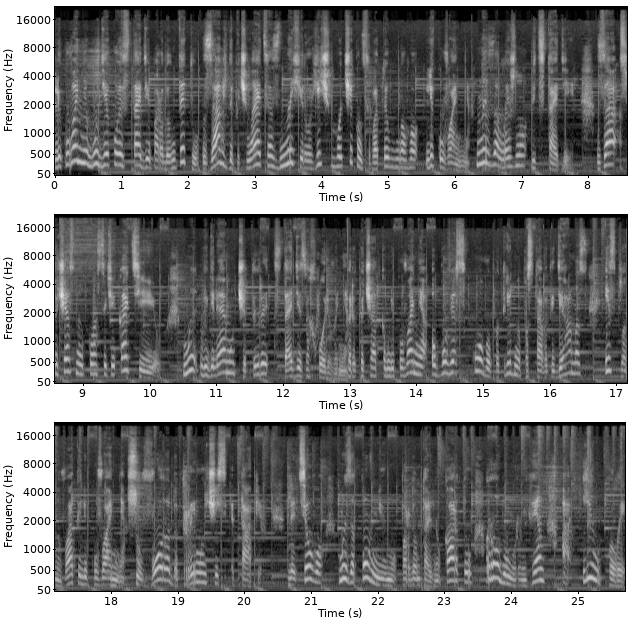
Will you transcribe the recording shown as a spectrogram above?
Лікування будь-якої стадії пародонтиту завжди починається з нехірургічного чи консервативного лікування, незалежно від стадії. За сучасною класифікацією ми виділяємо чотири стадії захворювання. Перед початком лікування обов'язково потрібно поставити діагноз і спланувати лікування, суворо дотримуючись етапів. Для цього ми заповнюємо пародонтальну карту, робимо рентген, а інколи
